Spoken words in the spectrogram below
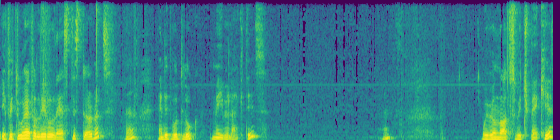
if we do have a little less disturbance, and it would look maybe like this, we will not switch back here,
